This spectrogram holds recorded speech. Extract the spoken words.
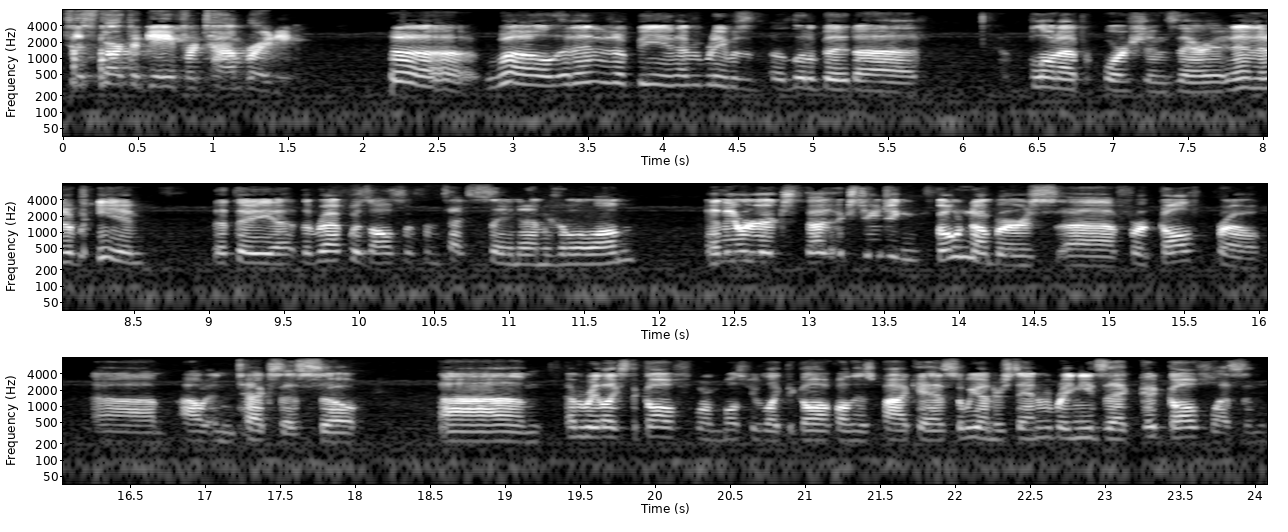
to start the game for Tom Brady. Uh, well, it ended up being everybody was a little bit uh, blown out of proportions there. It ended up being that they uh, the ref was also from Texas A&M. He's an alum, and they were ex- uh, exchanging phone numbers uh, for Golf Pro um, out in Texas. So um, everybody likes the golf, or most people like the golf on this podcast. So we understand everybody needs that good golf lesson.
